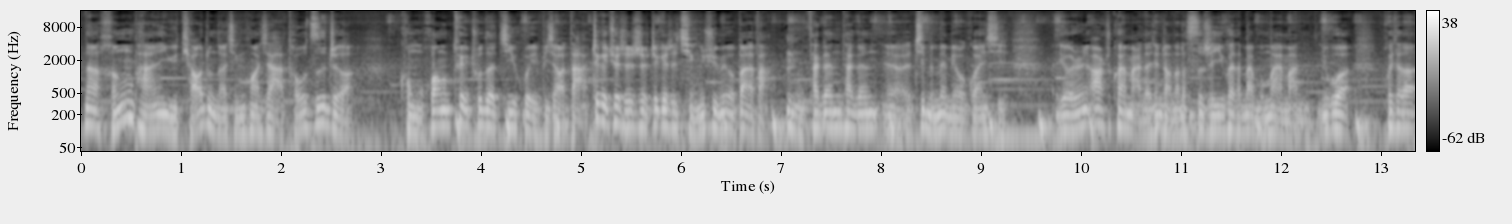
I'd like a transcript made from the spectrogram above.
那横盘与调整的情况下，投资者恐慌退出的机会比较大。这个确实是，这个是情绪，没有办法。嗯它跟它跟呃基本面没有关系。有人二十块买的，先涨到了四十一块，他卖不卖嘛？如果会调到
